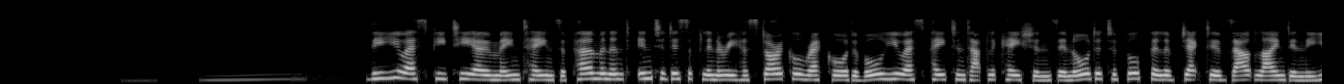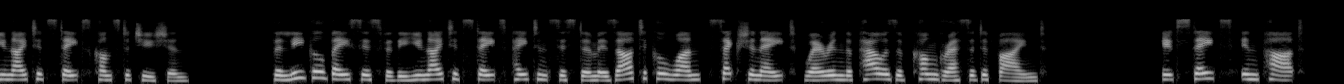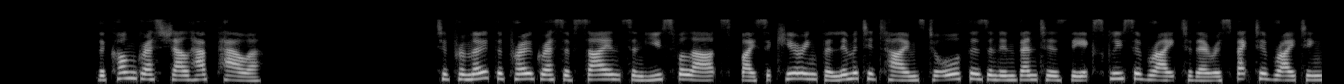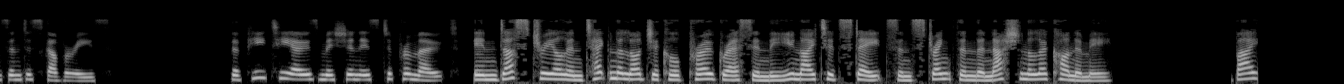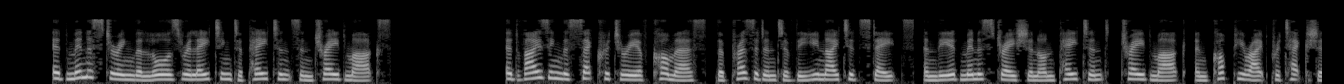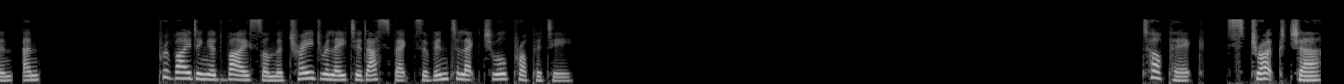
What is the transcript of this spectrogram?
The USPTO maintains a permanent, interdisciplinary historical record of all U.S. patent applications in order to fulfill objectives outlined in the United States Constitution. The legal basis for the United States patent system is Article 1, Section 8, wherein the powers of Congress are defined. It states, in part, The Congress shall have power to promote the progress of science and useful arts, by securing for limited times to authors and inventors the exclusive right to their respective writings and discoveries. The PTO's mission is to promote industrial and technological progress in the United States and strengthen the national economy by administering the laws relating to patents and trademarks, advising the Secretary of Commerce, the President of the United States, and the Administration on patent, trademark, and copyright protection, and providing advice on the trade-related aspects of intellectual property. Structure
